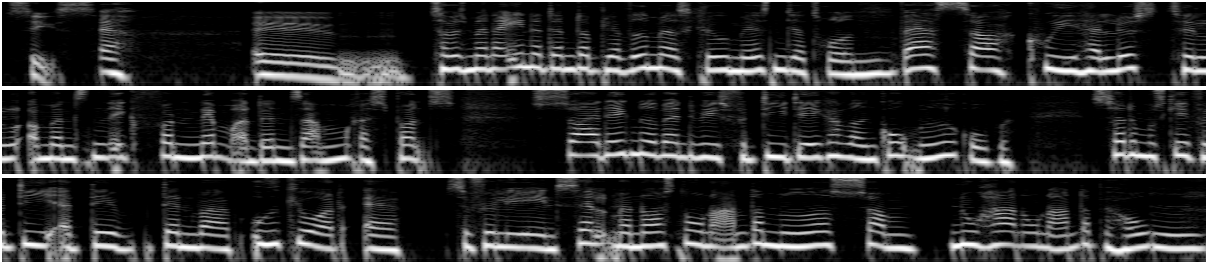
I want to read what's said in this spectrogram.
ses. Ja. Øhm, Så hvis man er en af dem, der bliver ved med at skrive Messenger-tråden, hvad så kunne I have lyst til, og man sådan ikke fornemmer den samme respons, så er det ikke nødvendigvis, fordi det ikke har været en god mødergruppe. Så er det måske fordi, at det, den var udgjort af selvfølgelig en selv, men også nogle andre møder, som nu har nogle andre behov. Mm.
